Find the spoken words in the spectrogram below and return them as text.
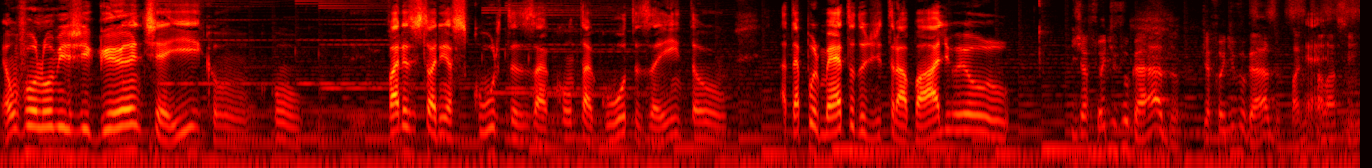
é um volume gigante aí, com, com várias historinhas curtas, a conta gotas aí, então até por método de trabalho eu. Já foi divulgado, já foi divulgado, pode é. falar assim.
